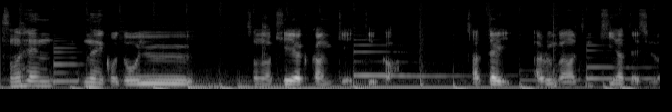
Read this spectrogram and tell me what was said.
その辺ね、こうどういうその契約関係っていうか、あったり、あるんかなって気になったりする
